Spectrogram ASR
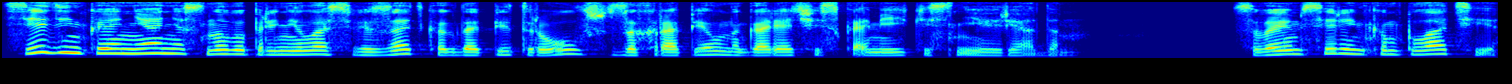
Седенькая няня снова принялась вязать, когда Питер Олш захрапел на горячей скамейке с нею рядом. В своем сереньком платье,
